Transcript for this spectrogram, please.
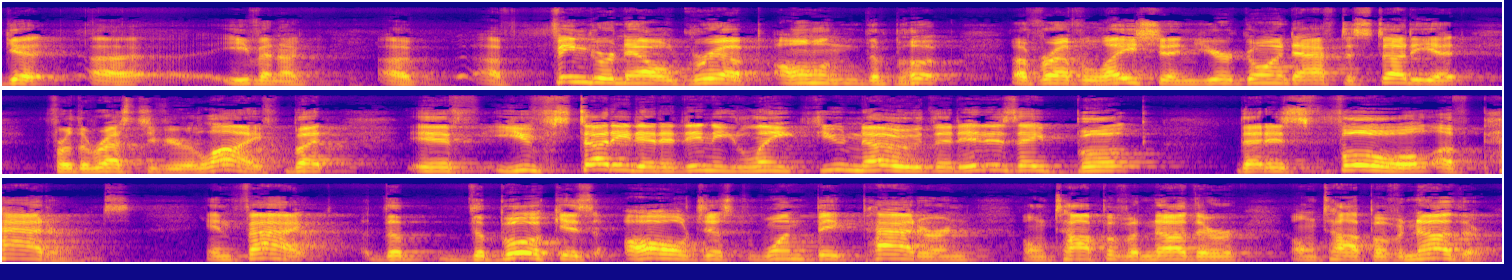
get uh, even a, a a fingernail grip on the book of Revelation, you're going to have to study it for the rest of your life. But if you've studied it at any length, you know that it is a book that is full of patterns. In fact, the, the book is all just one big pattern on top of another, on top of another.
